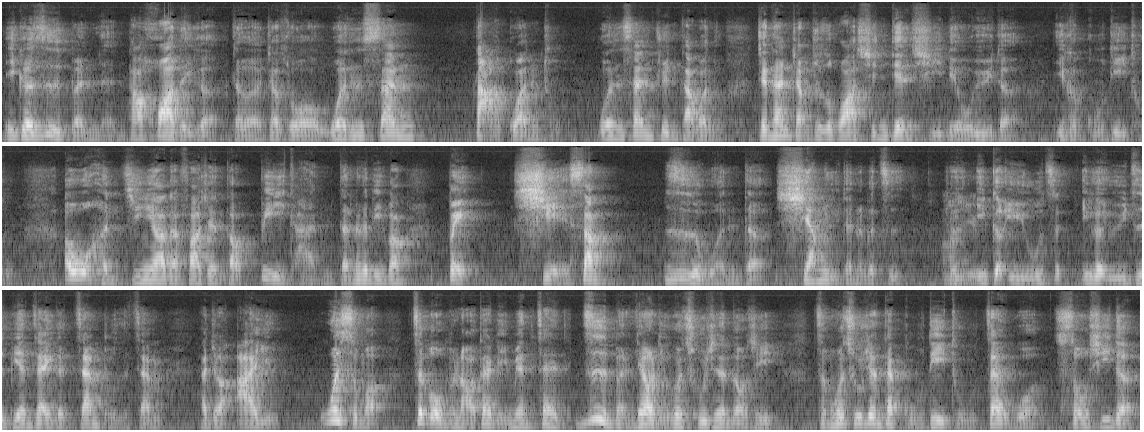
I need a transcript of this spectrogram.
一个日本人他画的一个的叫做文山大观图，文山郡大观图，简单讲就是画新店溪流域的一个古地图。而我很惊讶的发现到碧潭的那个地方被写上日文的香语的那个字，就是一个鱼字一个鱼字边，在一个占卜的占，它叫阿语。为什么这个我们脑袋里面在日本料理会出现的东西，怎么会出现在古地图？在我熟悉的，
